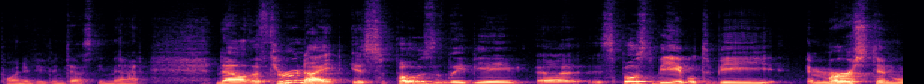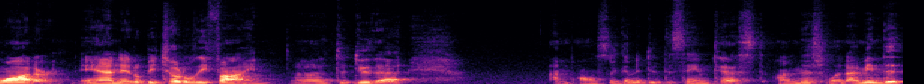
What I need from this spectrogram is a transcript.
point of even testing that? Now, the ThruNite is supposedly be uh, is supposed to be able to be immersed in water, and it'll be totally fine uh, to do that. I'm also going to do the same test on this one. I mean, the,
